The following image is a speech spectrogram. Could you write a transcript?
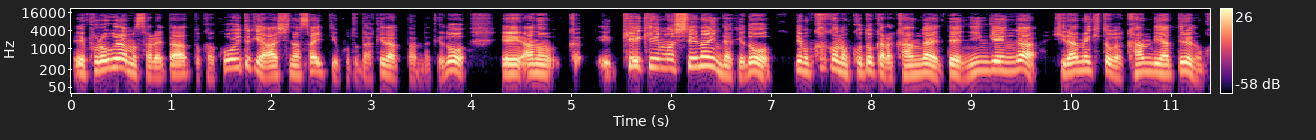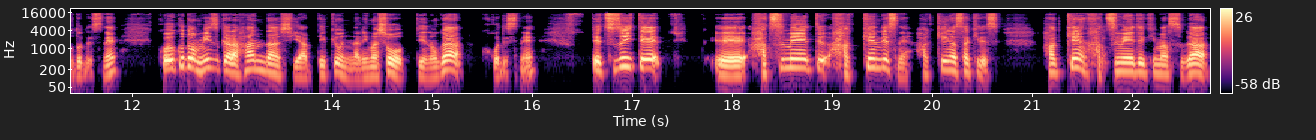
えー、プログラムされたとか、こういう時はああしなさいっていうことだけだったんだけど、えー、あの、経験もしてないんだけど、でも過去のことから考えて人間がひらめきとか勘でやってるようなことですね。こういうことを自ら判断してやっていくようになりましょうっていうのがここですね。で、続いて、えー、発明と、発見ですね。発見が先です。発見、発明できますが、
